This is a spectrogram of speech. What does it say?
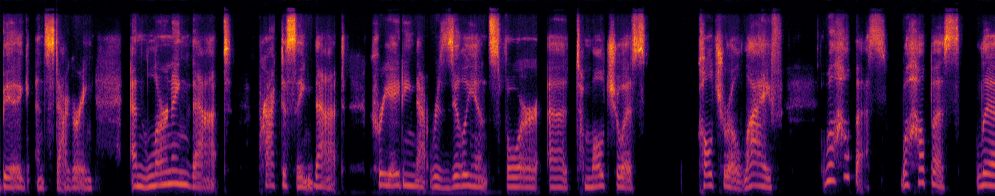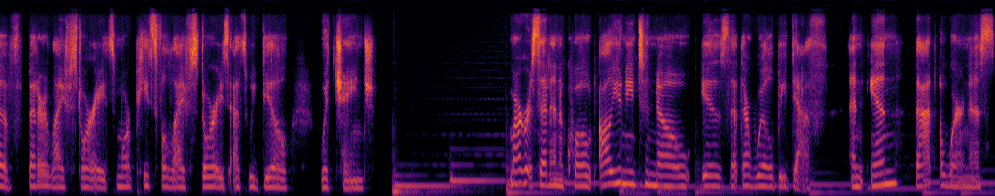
big and staggering. And learning that, practicing that, creating that resilience for a tumultuous cultural life will help us, will help us live better life stories, more peaceful life stories as we deal with change. Margaret said in a quote, All you need to know is that there will be death. And in that awareness,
